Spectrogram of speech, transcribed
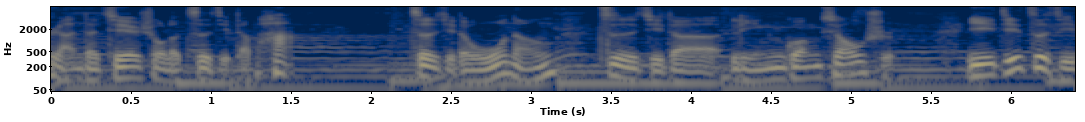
然地接受了自己的怕，自己的无能，自己的灵光消逝，以及自己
